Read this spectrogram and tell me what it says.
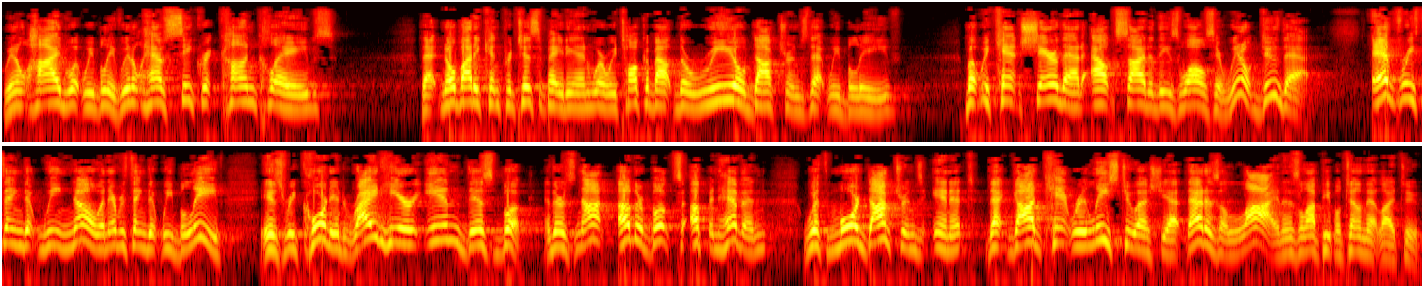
We don't hide what we believe. We don't have secret conclaves that nobody can participate in where we talk about the real doctrines that we believe, but we can't share that outside of these walls here. We don't do that. Everything that we know and everything that we believe is recorded right here in this book. And there's not other books up in heaven with more doctrines in it that God can't release to us yet. That is a lie. And there's a lot of people telling that lie too.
